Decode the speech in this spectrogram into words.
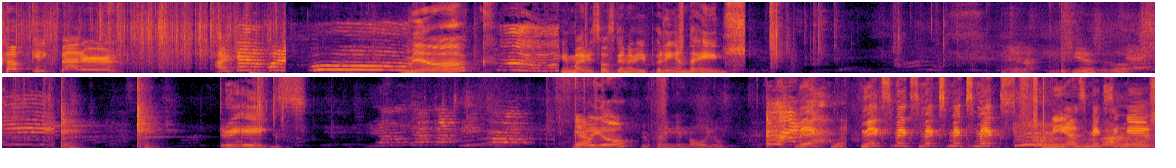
cupcake batter. I gotta put it. Milk. Okay, Marisol's gonna be putting in the eggs. Yes, look. Three eggs. Yeah. Oil. You're putting in the oil. Mix, mix, mix, mix, mix, mix. Mia's mixing it.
